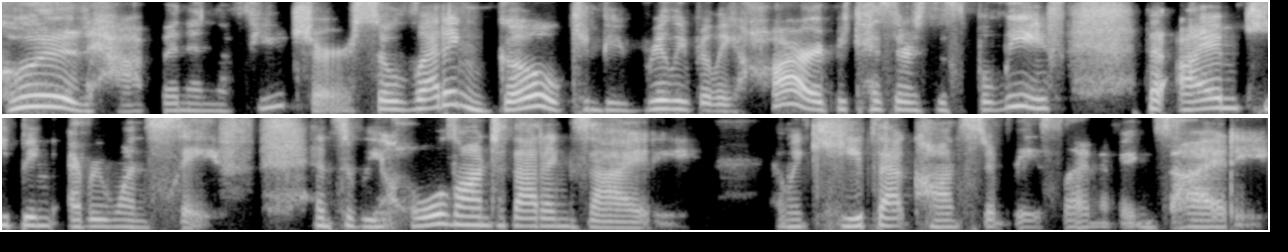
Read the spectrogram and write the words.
could happen in the future. So letting go can be really, really hard because there's this belief that I am keeping everyone safe. And so we hold on to that anxiety and we keep that constant baseline of anxiety.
